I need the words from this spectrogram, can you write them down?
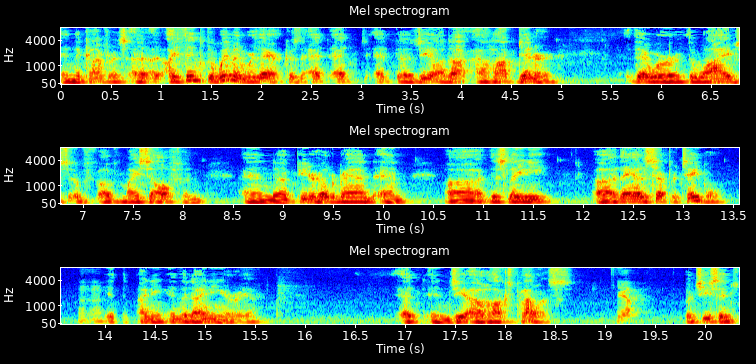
in the conference. Uh, I think the women were there because at, at, at the Zia al Haq dinner, there were the wives of, of myself and and uh, Peter Hildebrand and uh, this lady. Uh, they had a separate table in the dining in the dining area at in Zia al Haq's palace. yeah? But she said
